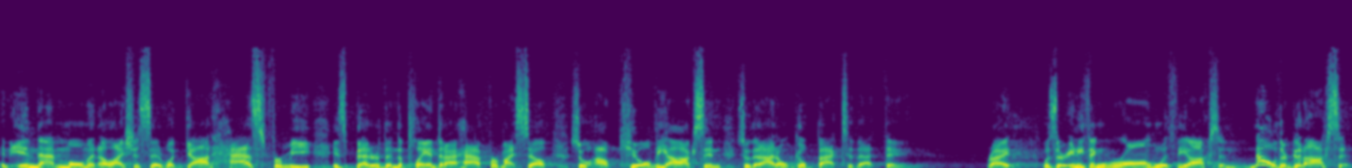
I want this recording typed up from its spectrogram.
And in that moment, Elisha said, What God has for me is better than the plan that I have for myself. So I'll kill the oxen so that I don't go back to that thing. Right? Was there anything wrong with the oxen? No, they're good oxen.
